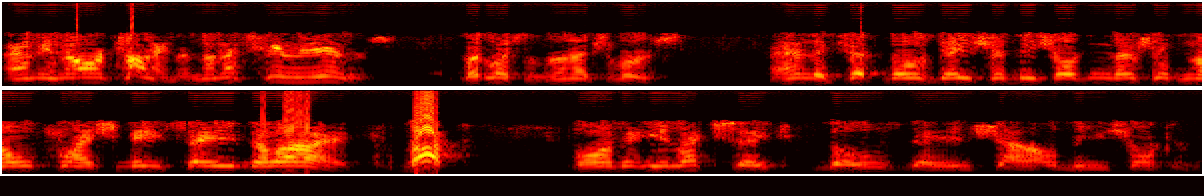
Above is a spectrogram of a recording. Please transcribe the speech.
And in our time, in the next few years. But listen to the next verse. And except those days should be shortened, there should no flesh be saved alive. But for the elect's sake, those days shall be shortened.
